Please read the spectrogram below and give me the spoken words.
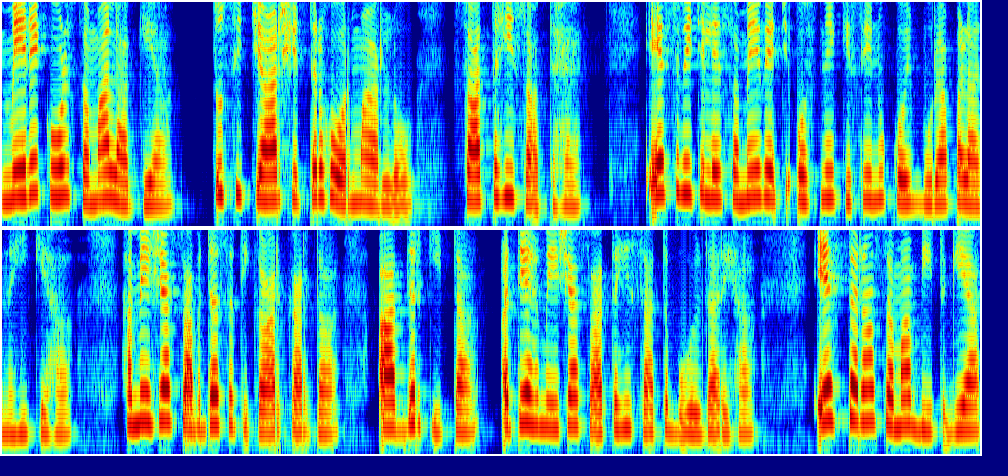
ਮੇਰੇ ਕੋਲ ਸਮਾਂ ਲੱਗ ਗਿਆ। ਤੁਸੀਂ ਚਾਰ ਛਿੱਤਰ ਹੋਰ ਮਾਰ ਲਓ। ਸੱਤ ਹੀ ਸੱਤ ਹੈ। ਇਸ ਵਿਚਲੇ ਸਮੇਂ ਵਿੱਚ ਉਸਨੇ ਕਿਸੇ ਨੂੰ ਕੋਈ ਬੁਰਾ ਭਲਾ ਨਹੀਂ ਕਿਹਾ। ਹਮੇਸ਼ਾ ਸਭ ਦਾ ਸਤਿਕਾਰ ਕਰਦਾ, ਆਦਰ ਕੀਤਾ ਅਤੇ ਹਮੇਸ਼ਾ ਸੱਤ ਹੀ ਸੱਤ ਬੋਲਦਾ ਰਿਹਾ। ਇਸ ਤਰ੍ਹਾਂ ਸਮਾਂ ਬੀਤ ਗਿਆ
